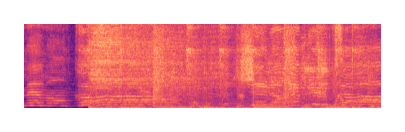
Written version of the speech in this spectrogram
M'aimes encore, je n'aurai plus tort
